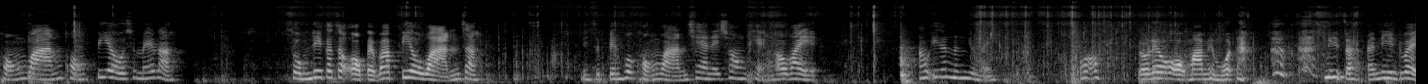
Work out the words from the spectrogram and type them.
ของหวานของเปรี้ยวใช่ไหมล่ะ สมนี่ก็จะออกแบบว่าเปรี้ยวหวานจ้ะนี่จะเป็นพวกของหวานแช่ในช่องแข็งเอาไว้ เอาอีกอันนึงอยู่ไหนโอ้เราเร็วๆอออกมาไม่หมด นี่จ้ะอันนี้ด้วย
